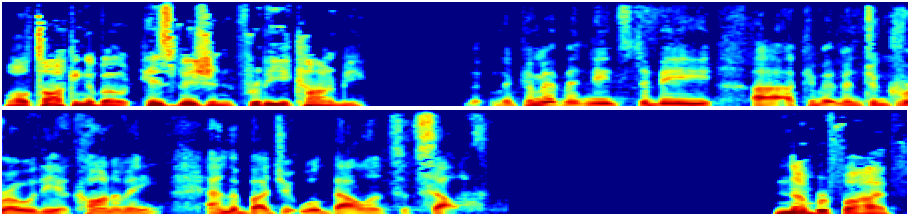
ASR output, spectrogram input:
while talking about his vision for the economy. The, the commitment needs to be uh, a commitment to grow the economy and the budget will balance itself. Number 5.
